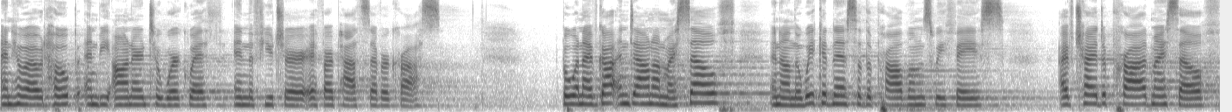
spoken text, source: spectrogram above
and who I would hope and be honored to work with in the future if our paths ever cross. But when I've gotten down on myself and on the wickedness of the problems we face, I've tried to prod myself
